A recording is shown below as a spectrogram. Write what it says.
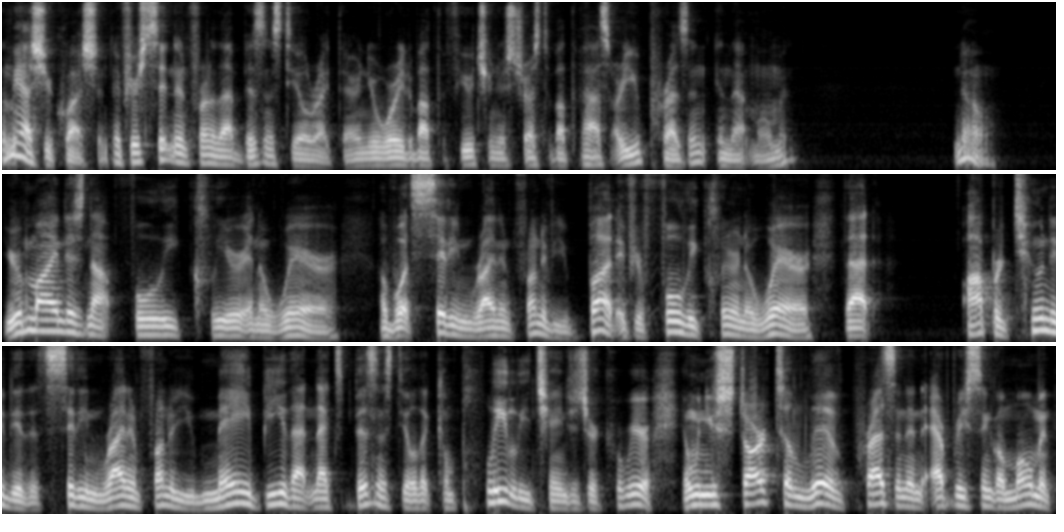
Let me ask you a question. If you're sitting in front of that business deal right there and you're worried about the future and you're stressed about the past, are you present in that moment? No. Your mind is not fully clear and aware of what's sitting right in front of you. But if you're fully clear and aware that opportunity that's sitting right in front of you may be that next business deal that completely changes your career. And when you start to live present in every single moment,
